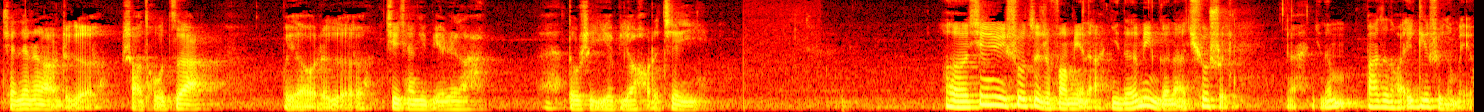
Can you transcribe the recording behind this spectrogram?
钱财上这个少投资啊，不要这个借钱给别人啊。哎，都是一些比较好的建议。呃，幸运数字这方面呢，你的命格呢缺水，啊，你的八字的话一滴水都没有，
